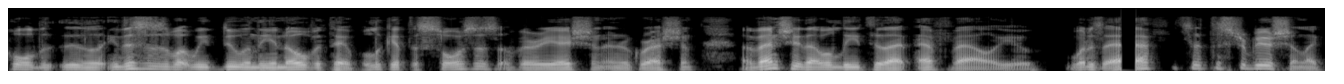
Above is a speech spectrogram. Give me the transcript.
called this is what we do in the ANOVA table. Look at the sources of variation and regression. Eventually, that will lead to that f value. What is f? It's a distribution like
